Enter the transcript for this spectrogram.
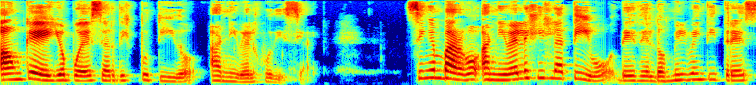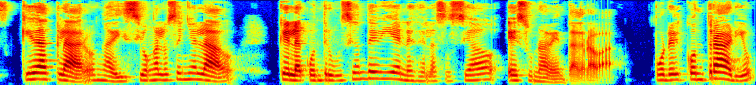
aunque ello puede ser discutido a nivel judicial. Sin embargo, a nivel legislativo, desde el 2023 queda claro, en adición a lo señalado, que la contribución de bienes del asociado es una venta grabada. Por el contrario,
